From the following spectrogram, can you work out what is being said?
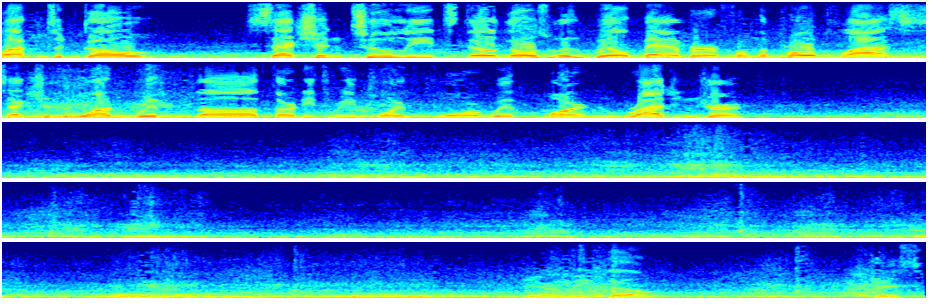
left to go. Section 2 lead still goes with Will Bamber from the pro class. Section 1 with uh, 33.4 with Martin Ragginger. There we go. Chris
